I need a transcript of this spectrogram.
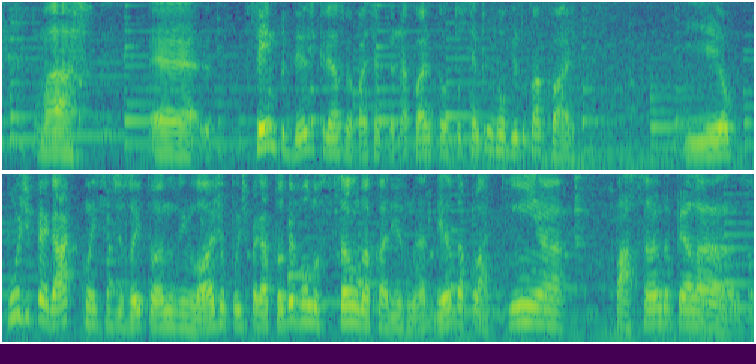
mas é, sempre, desde criança, meu pai sempre teve aquário, então eu tô sempre envolvido com aquário. E eu pude pegar, com esses 18 anos em loja, eu pude pegar toda a evolução do aquarismo, né? Desde a plaquinha, passando pelas,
